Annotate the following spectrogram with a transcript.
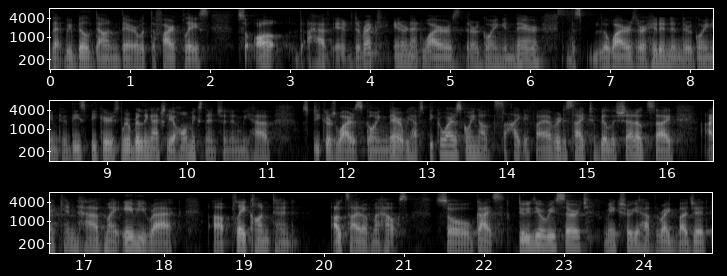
that we built down there with the fireplace. So all I have direct internet wires that are going in there. The, the, wires are hidden and they're going into these speakers. We're building actually a home extension and we have speakers wires going there. We have speaker wires going outside. If I ever decide to build a shed outside, I can have my AV rack uh, play content outside of my house. So guys, do your research, make sure you have the right budget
